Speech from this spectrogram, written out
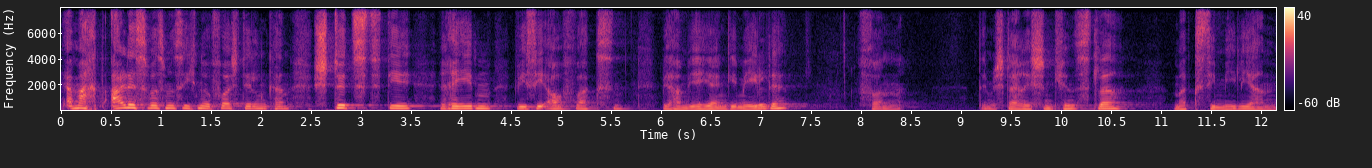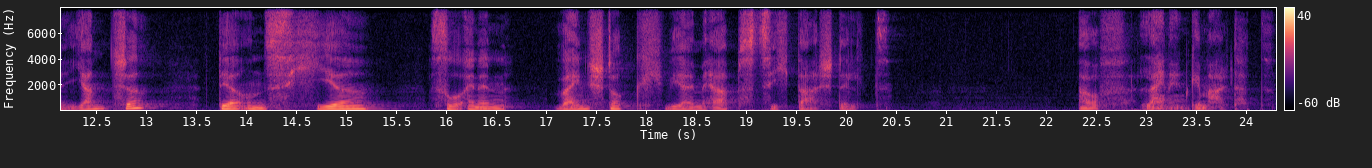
Er macht alles, was man sich nur vorstellen kann, stützt die Reben, wie sie aufwachsen. Wir haben hier ein Gemälde von dem steirischen Künstler Maximilian Jantscher, der uns hier so einen Weinstock, wie er im Herbst sich darstellt, auf Leinen gemalt hat.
